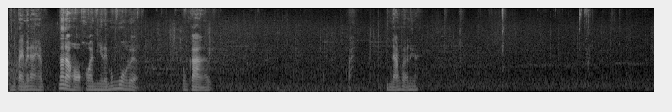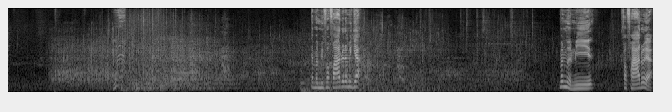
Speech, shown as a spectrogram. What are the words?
อันนี้ไปไม่ได้ครับ หน้าหนาหอคอยมีอะไรม่วงๆด้วยอะตรงกลางครับ ไปกินน้ำก่อนนึงนะ แต่มันมีฟ้าๆด้วยนะเมื่อกี้ มันเหมือนมีฟ้าๆด้วยอะ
